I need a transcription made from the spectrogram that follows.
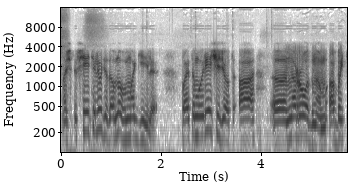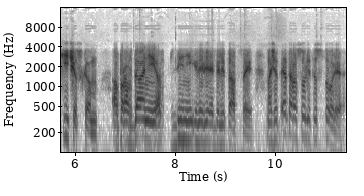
Значит, все эти люди давно в могиле. Поэтому речь идет о э, народном, об этическом оправдании, осуждении или реабилитации. Значит, это рассудит история.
